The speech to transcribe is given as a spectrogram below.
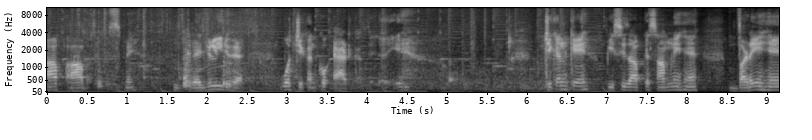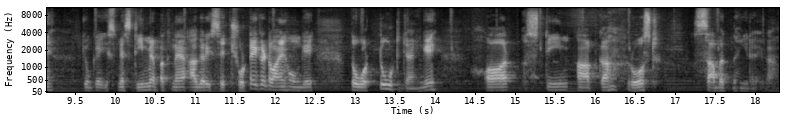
आप आप इसमें ग्रेजुअली जो है, वो चिकन को ऐड करते जाइए। चिकन के पीसीज आपके सामने हैं, बड़े हैं, क्योंकि इसमें स्टीम में पकना है। अगर इससे छोटे कटवाए होंगे तो वो टूट जाएँगे और स्टीम आपका रोस्ट साबित नहीं रहेगा।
